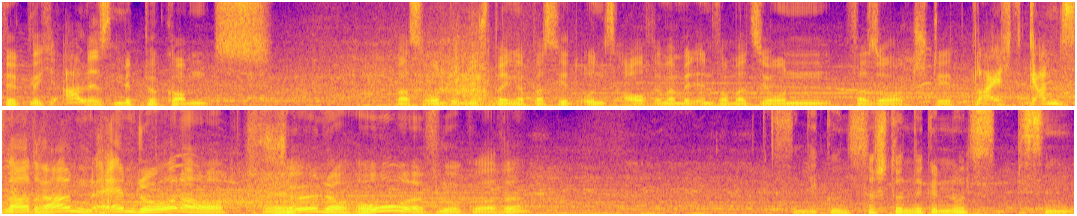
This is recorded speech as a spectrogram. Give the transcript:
wirklich alles mitbekommt, was rund um die Springer passiert, uns auch immer mit Informationen versorgt, steht gleich ganz nah dran. Andrew Urlaub, schöne hohe Flugkurve. Sind die Gunst der Stunde genutzt, ein bisschen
